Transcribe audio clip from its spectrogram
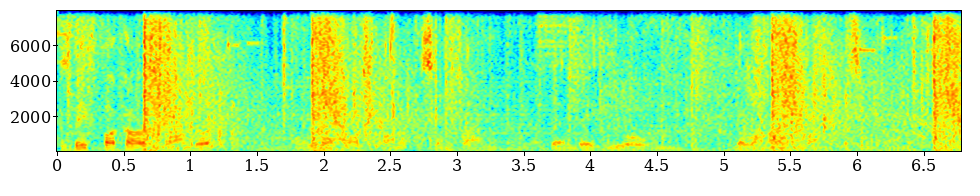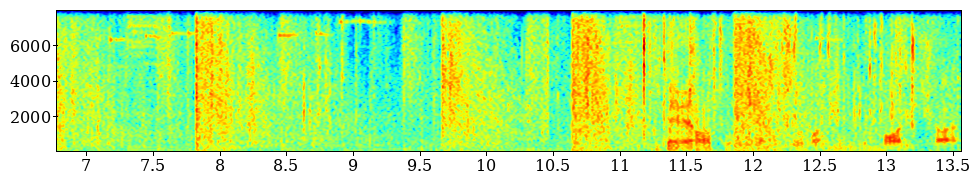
Cause they fuck our spawn up, and we don't all spawn at the same time. And then they EO when they want to all spawn at the same time. I think Damn. Pato is gonna Fucking fucking body shot.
